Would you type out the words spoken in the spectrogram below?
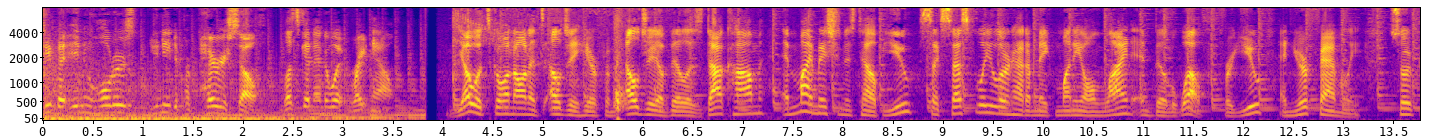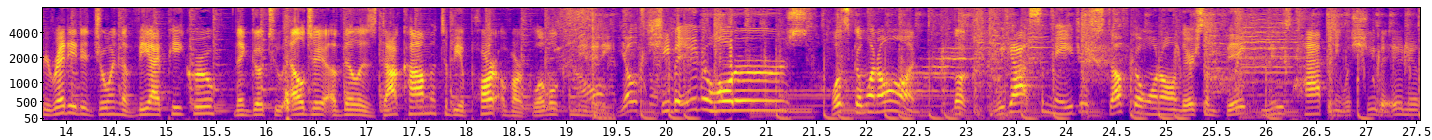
Shiba Inu holders, you need to prepare yourself. Let's get into it right now. Yo, what's going on? It's LJ here from LJAvillas.com, and my mission is to help you successfully learn how to make money online and build wealth for you and your family. So if you're ready to join the VIP crew, then go to LJAvillas.com to be a part of our global community. Yo, Shiba Inu holders, what's going on? Look, we got some major stuff going on. There's some big news happening with Shiba Inu.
